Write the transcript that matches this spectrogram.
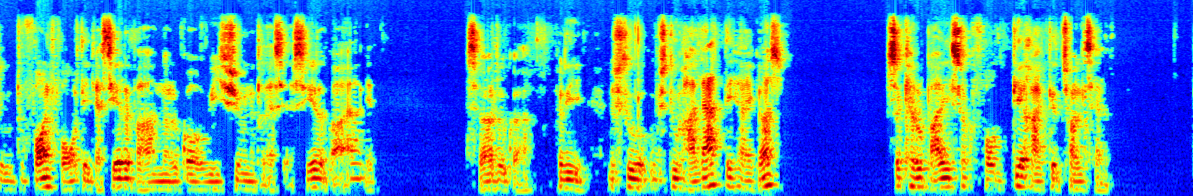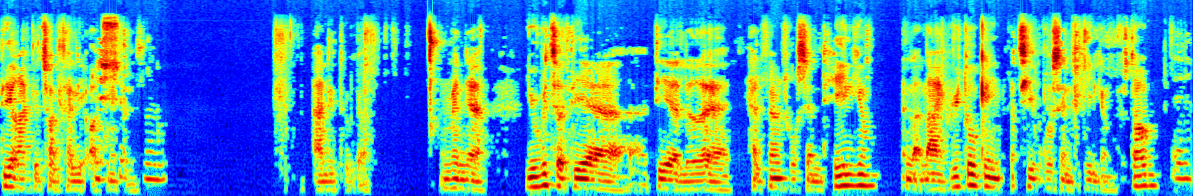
du, du får en fordel. Jeg siger det bare, når du går i 7. klasse. Jeg siger det bare ærligt. Så du gør. Fordi hvis du, hvis du har lært det her, ikke også? Så kan du bare lige så få direkte 12-tal. Direkte 12-tal i 8. klasse. Du gør. Men ja, Jupiter det er, det er lavet af 90% helium, eller nej, hydrogen og 10% helium, forstår du? Ja.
